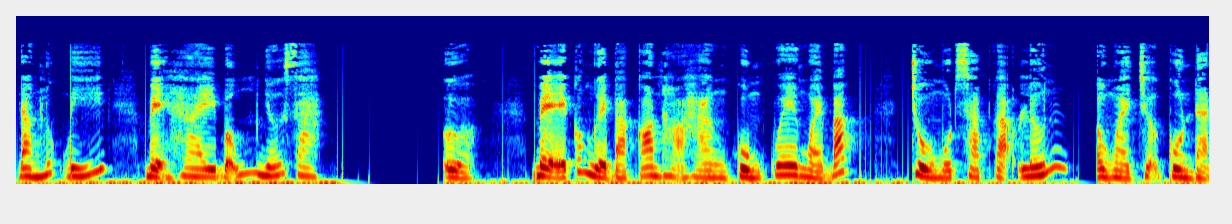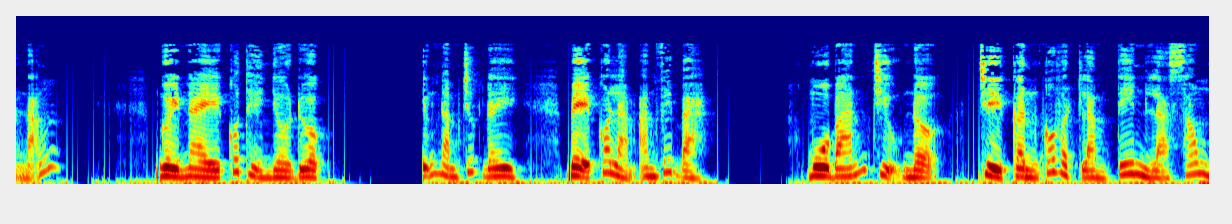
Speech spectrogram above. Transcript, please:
Đang lúc bí, mẹ hai bỗng nhớ ra. Ừ, mẹ có người bà con họ hàng cùng quê ngoài Bắc, chủ một sạp gạo lớn ở ngoài chợ Cồn Đà Nẵng. Người này có thể nhờ được. Những năm trước đây, mẹ có làm ăn với bà. Mua bán chịu nợ, chỉ cần có vật làm tin là xong.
